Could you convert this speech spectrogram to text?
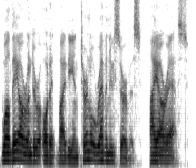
while they are under audit by the Internal Revenue Service IRS.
